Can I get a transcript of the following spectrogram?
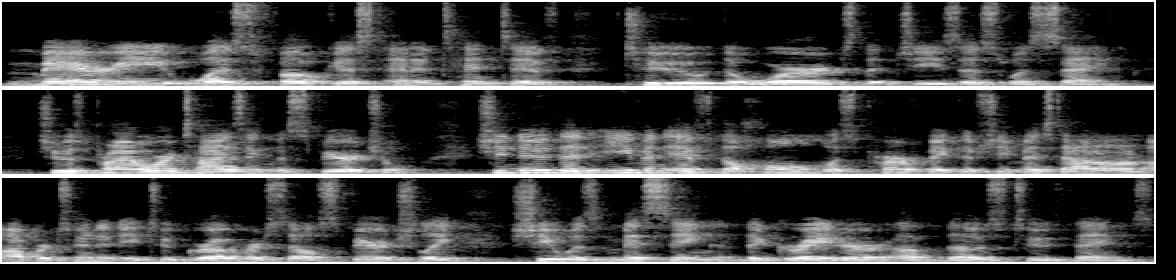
Mary was focused and attentive to the words that Jesus was saying. She was prioritizing the spiritual. She knew that even if the home was perfect, if she missed out on an opportunity to grow herself spiritually, she was missing the greater of those two things.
